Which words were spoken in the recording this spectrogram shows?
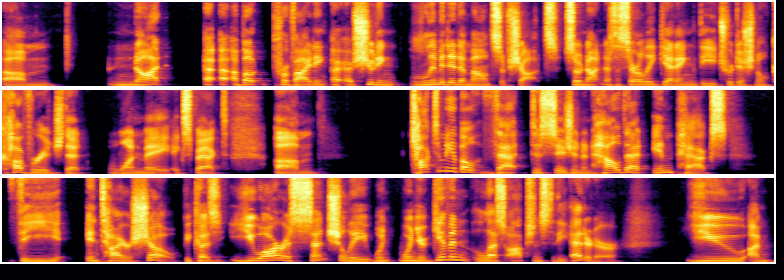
um, not about providing uh, shooting limited amounts of shots. So not necessarily getting the traditional coverage that one may expect. Um, talk to me about that decision and how that impacts the entire show because you are essentially when when you're given less options to the editor you i'm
